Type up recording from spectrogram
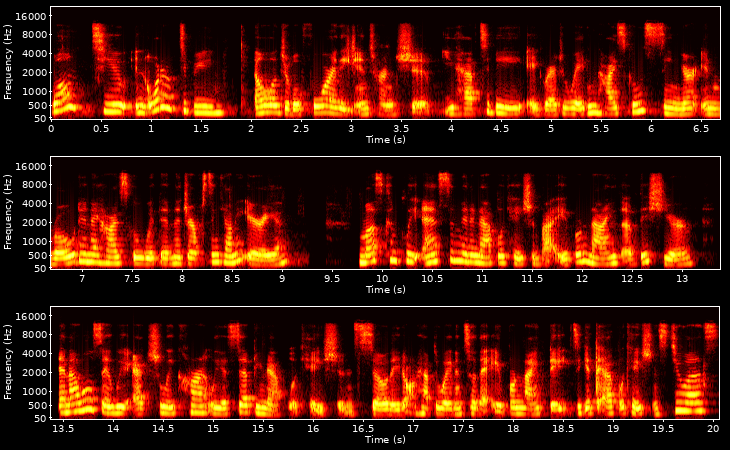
Well, to in order to be eligible for the internship, you have to be a graduating high school senior enrolled in a high school within the Jefferson County area, must complete and submit an application by April 9th of this year. And I will say we're actually currently accepting applications, so they don't have to wait until the April 9th date to get the applications to us.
